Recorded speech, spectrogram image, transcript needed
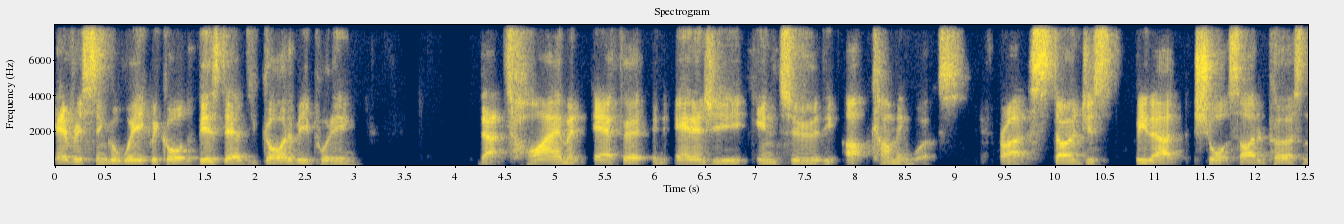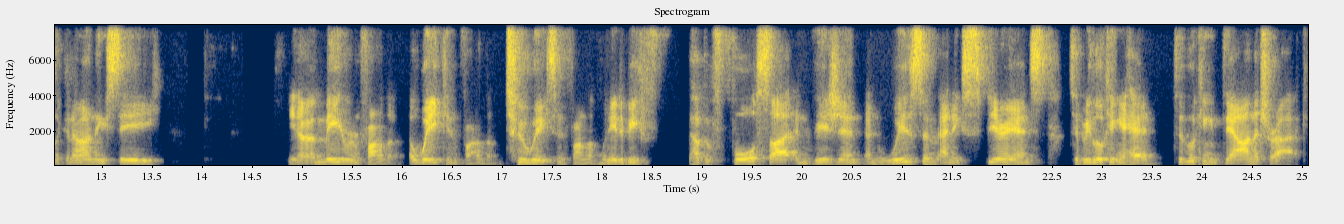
every single week, we call it the biz dev, you've got to be putting that time and effort and energy into the upcoming works right? Don't just be that short-sighted person that can only see, you know, a meter in front of them, a week in front of them, two weeks in front of them. We need to be have the foresight and vision and wisdom and experience to be looking ahead, to looking down the track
